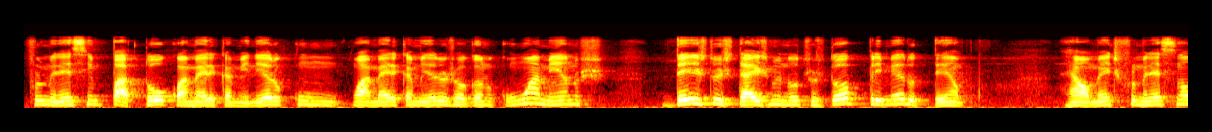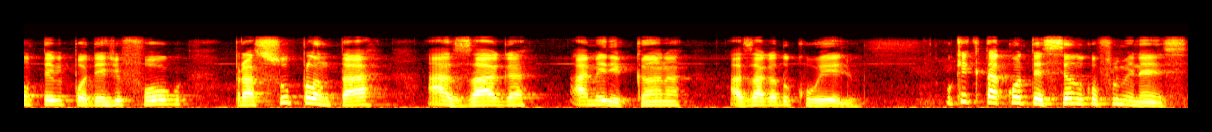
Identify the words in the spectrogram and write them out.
o Fluminense empatou com o América Mineiro, com o América Mineiro jogando com um a menos desde os 10 minutos do primeiro tempo. Realmente o Fluminense não teve poder de fogo para suplantar a zaga americana, a zaga do Coelho. O que está acontecendo com o Fluminense?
